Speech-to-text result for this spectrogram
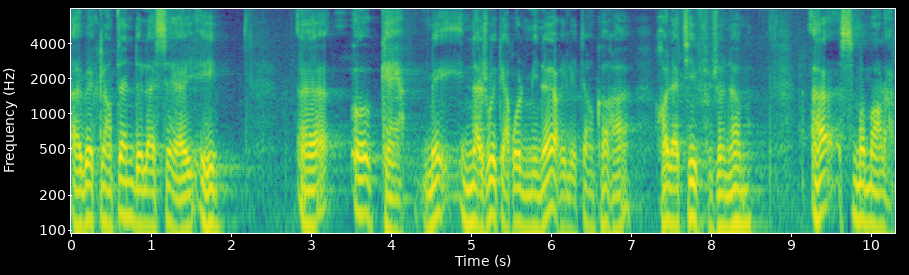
avec l'antenne de la CIA euh, au Caire. Mais il n'a joué qu'un rôle mineur, il était encore un relatif jeune homme à ce moment-là.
